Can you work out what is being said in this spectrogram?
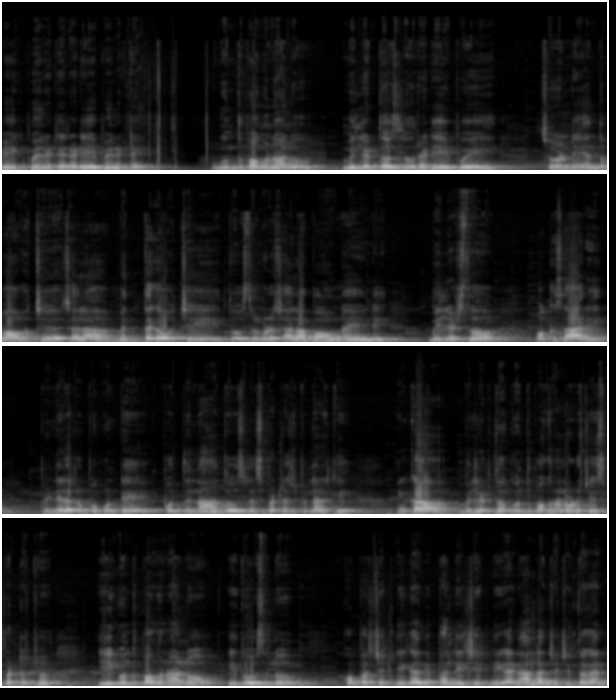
వేగిపోయినట్టే రెడీ అయిపోయినట్టే. గొంతు పొంగనాలు మిల్లెట్ దోశలు రెడీ అయిపోయాయి. చూడండి ఎంత బాగా వచ్చాయో చాలా మెత్తగా వచ్చాయి. దోశలు కూడా చాలా బాగున్నాయండి. మిల్లెట్స్తో ఒకసారి పిండిలో రుబ్బుకుంటే పొద్దున్న దోశలు వేసి పెట్టచ్చు పిల్లలకి. ఇంకా మిల్లెట్తో గొంతు పొంగనాలు కూడా చేసి పెట్టచ్చు. ఈ గొంతు పొంగనాలు ఈ దోశలు కొబ్బరి చట్నీ కానీ పల్లీ చట్నీ కానీ అల్లం చట్నీతో కానీ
